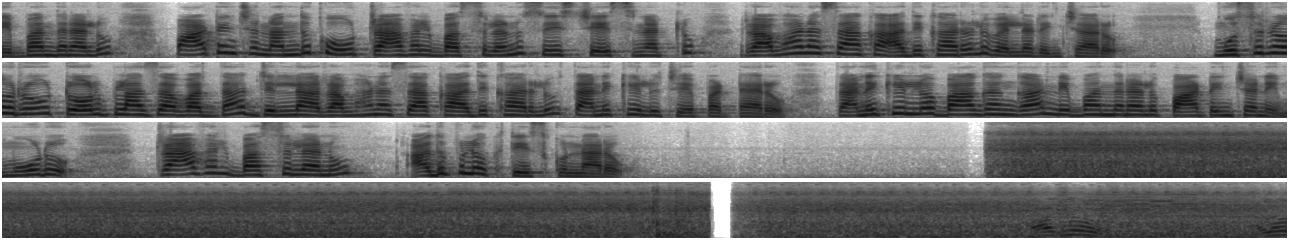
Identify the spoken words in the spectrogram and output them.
నిబంధనలు పాటించనందుకు ట్రావెల్ బస్సులను సీజ్ చేసినట్లు రవాణా శాఖ అధికారులు వెల్లడించారు. ముసునూరు టోల్ ప్లాజా వద్ద జిల్లా రవాణా శాఖ అధికారులు తనిఖీలు చేపట్టారు. తనిఖీల్లో భాగంగా నిబంధనలు పాటించని మూడు ట్రావెల్ బస్సులను అదుపులోకి తీసుకున్నారు. హలో.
